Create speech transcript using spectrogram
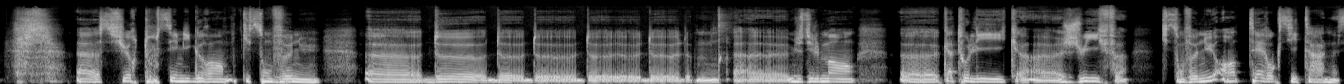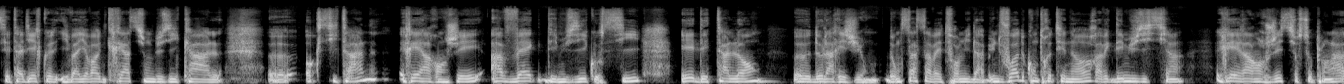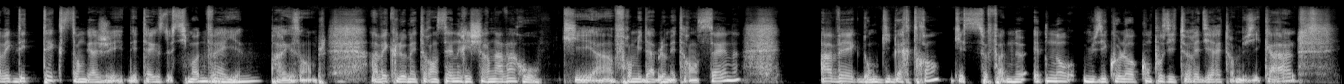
euh, sur tous ces migrants qui sont venus euh, de, de, de, de, de, de, euh, musulmans, euh, catholiques, euh, juifs, qui sont venus en terre occitane. C'est-à-dire qu'il va y avoir une création musicale euh, occitane, réarrangée, avec des musiques aussi et des talents euh, de la région. Donc ça, ça va être formidable. Une voix de contre-ténor avec des musiciens réarrangés sur ce plan-là, avec des textes engagés, des textes de Simone Veil, Mhm. par exemple, avec le metteur en scène Richard Navarro, qui est un formidable metteur en scène, avec donc Guy Bertrand, qui est ce fameux ethnomusicologue, compositeur et directeur musical,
